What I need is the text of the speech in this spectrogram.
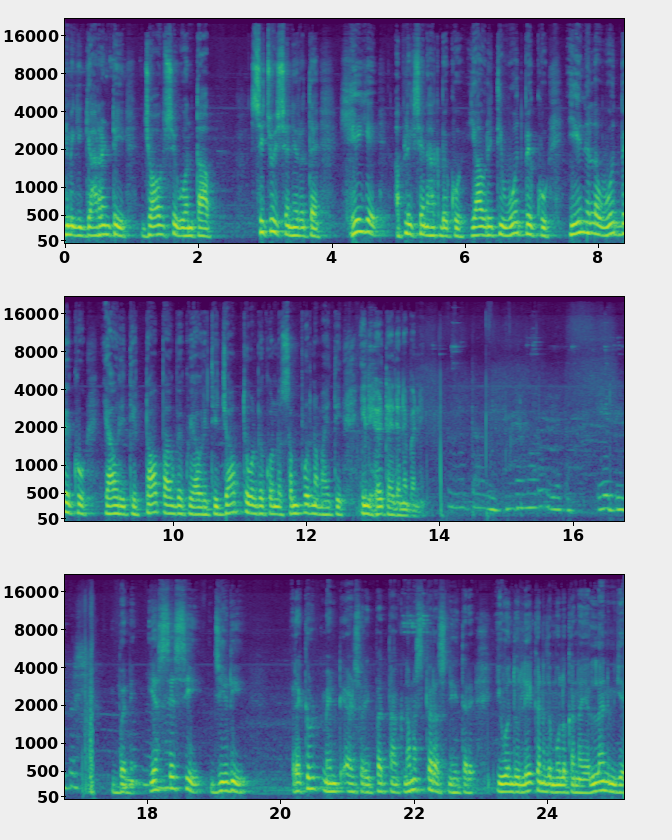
ನಿಮಗೆ ಗ್ಯಾರಂಟಿ ಜಾಬ್ ಸಿಗುವಂಥ ಸಿಚುವೇಶನ್ ಇರುತ್ತೆ. ಹೇಗೆ ಅಪ್ಲಿಕೇಶನ್ ಹಾಕಬೇಕು, ಯಾವ ರೀತಿ ಓದಬೇಕು, ಏನೆಲ್ಲ ಓದಬೇಕು, ಯಾವ ರೀತಿ ಟಾಪ್ ಆಗಬೇಕು, ಯಾವ ರೀತಿ ಜಾಬ್ ತೊಗೊಳ್ಬೇಕು ಅನ್ನೋ ಸಂಪೂರ್ಣ ಮಾಹಿತಿ ಇಲ್ಲಿ ಹೇಳ್ತಾ ಇದ್ದೇನೆ. ಬನ್ನಿ. ಬನ್ನಿ S S C G D recruitment ಎರಡು ಸಾವಿರದ ಇಪ್ಪತ್ನಾಲ್ಕು. ನಮಸ್ಕಾರ ಸ್ನೇಹಿತರೆ. ಈ ಒಂದು ಲೇಖನದ ಮೂಲಕ ನಾನು ಎಲ್ಲ ನಿಮಗೆ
